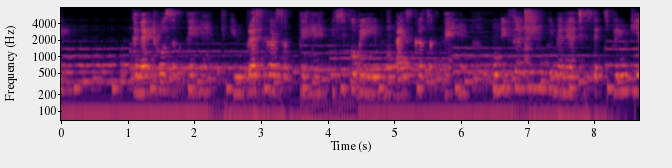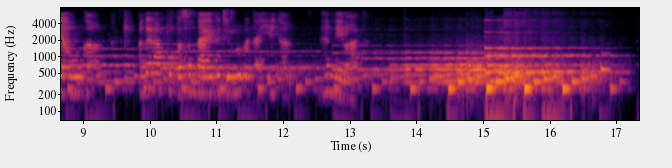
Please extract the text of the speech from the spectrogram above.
कनेक्ट हो सकते हैं इम्प्रेस कर सकते हैं, किसी को भी हिप्नोटाइज कर सकते हैं। उम्मीद करती हूँ कि मैंने अच्छे से एक्सप्लेन किया होगा। अगर आपको पसंद आए तो ज़रूर बताइएगा। धन्यवाद। thank you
